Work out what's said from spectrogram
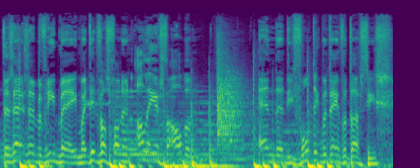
Daar zijn ze bevriend mee. Maar dit was van hun allereerste album. En eh, die vond ik meteen fantastisch.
